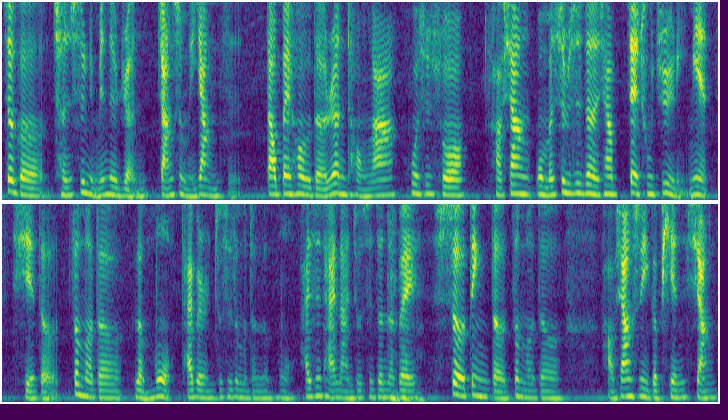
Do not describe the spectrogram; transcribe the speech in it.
这个城市里面的人长什么样子，到背后的认同啦、啊，或是说，好像我们是不是真的像这出剧里面写的这么的冷漠？台北人就是这么的冷漠，还是台南就是真的被设定的这么的，好像是一个偏乡？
